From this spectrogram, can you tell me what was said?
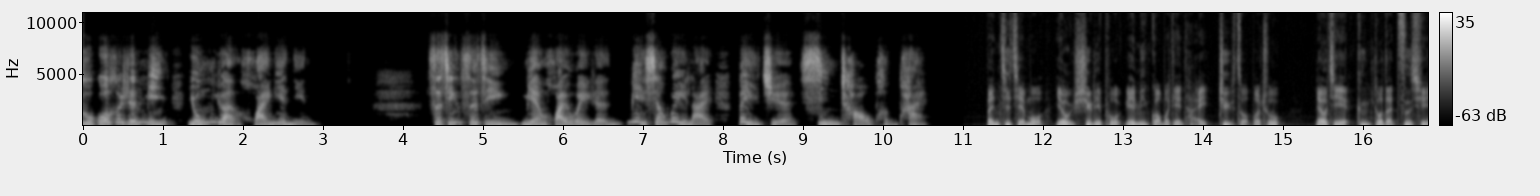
祖国和人民永远怀念您。此情此景，缅怀伟人，面向未来，倍觉心潮澎湃。本期节目由十里铺人民广播电台制作播出。了解更多的资讯，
